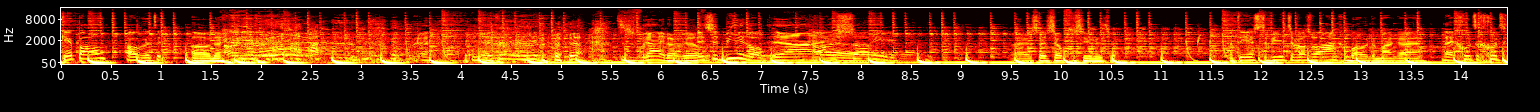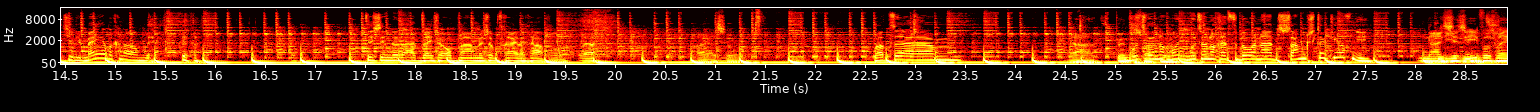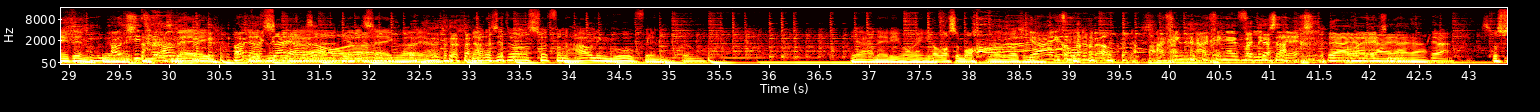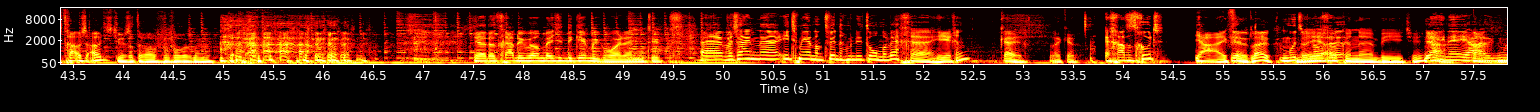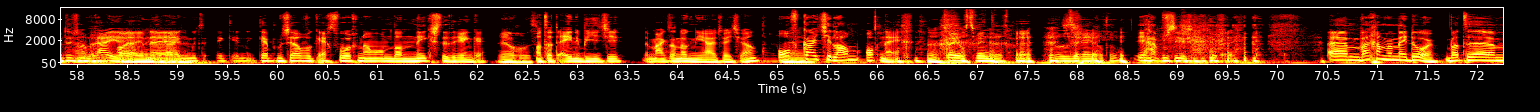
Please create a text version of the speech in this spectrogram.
We skippen al? Oh, wat... Oh nee, Oh, het is vrijdag. Hè? Is het bier op? Ja, Oh, sorry. Nee, we zijn zo voorzienetje. Het eerste biertje was wel aangeboden, maar eh, nee, goed, goed dat jullie mee hebben genomen. het is inderdaad, deze opname is op vrijdagavond. Oh ja, sorry. Wat, ehm, Ja, het punt is moeten, we, wat, nog- moeten we nog even door naar het zangstukje of niet? Nou, die zit hier volgens mij niet in. Oh, die zit hier. Oh, Nee. Oh, daar had je zei wel. Ja, dat zei ik wel, ja. nou, er zit wel een soort van howling wolf in. Zo. Ja, nee, die hoor je niet. Dat was hem al. Oh, dat was hem. Ja, ik hoorde hem wel. Hij ging, hij ging even van links naar rechts. Ja, ja, rechts ja, ja, ja. ja. Het was trouwens autotune zat erover volgens mij. Ja, dat gaat nu wel een beetje de gimmick worden natuurlijk. Eh, we zijn eh, iets meer dan 20 minuten onderweg, eh, heren. Oké, lekker. En gaat het goed? Ja, ik vind Ja. het leuk. Moeten Wil we je nog, ook een eh, biertje? Ja. Nee, nee, ja, Oh. ik moet dus nog rijden. Oh ja, je moet nee, rijden. Ik, moet, ik, ik heb mezelf ook echt voorgenomen om dan niks te drinken. Heel goed. Want dat ene biertje, dat maakt dan ook niet uit, weet je wel. Of Nee. katje lam, of nee. 2 of 20. Dat is de regel toch? Ja, precies. Ehm, waar gaan we mee door? Wat, ehm,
